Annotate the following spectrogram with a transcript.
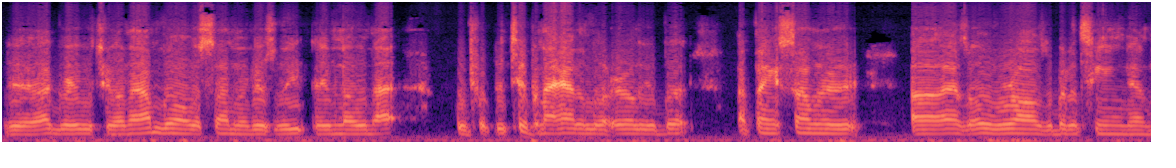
Yeah, I agree with you that. I'm going with Sumner this week, even though not the tip and I had a little earlier, but I think Sumner uh, as overall is a better team than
